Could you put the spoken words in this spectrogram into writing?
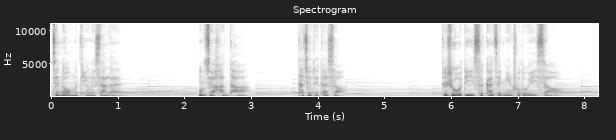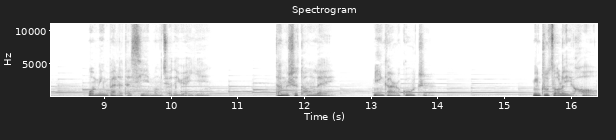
见到我们停了下来。梦泉喊她，她就对他笑。这是我第一次看见明珠的微笑，我明白了她吸引梦泉的原因，他们是同类，敏感而固执。明珠走了以后，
